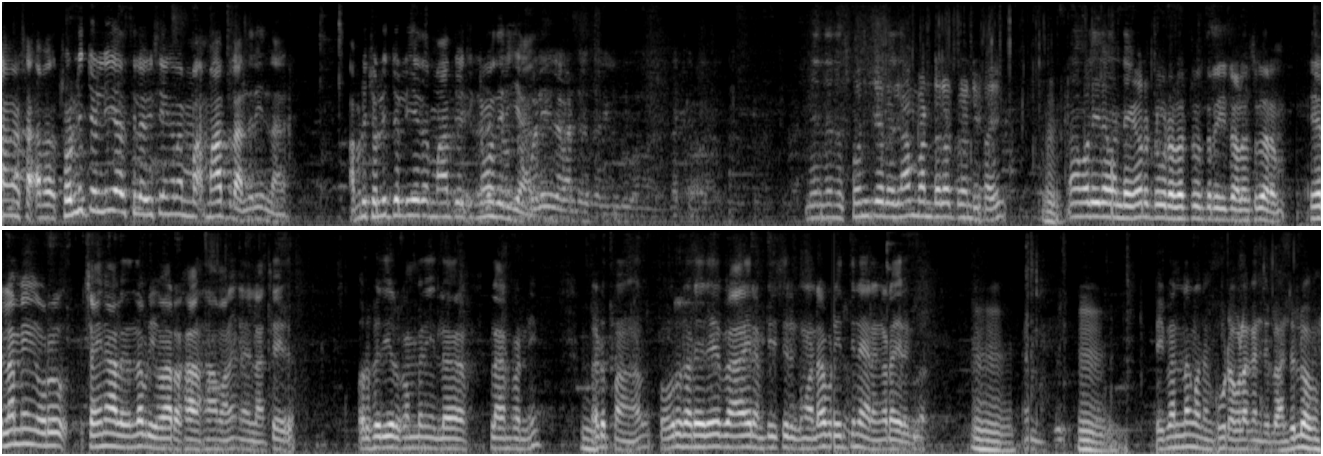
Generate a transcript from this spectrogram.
நாங்கள் சொல்லி சொல்லி அது சில விஷயங்களை மா மாற்றலாம் தெரியும் தானே அப்படி சொல்லி சொல்லி அதை மாற்றி வச்சுக்கணும் தெரியாது. இந்த இந்த ஸ்பொஞ்சல் எல்லாம் ஒன் டாலர் டுவெண்ட்டி ஃபைவ் நான் வெளியில் வந்தே ஒரு two dollar two three dollars வரும். இது எல்லாமே ஒரு சைனால இருந்து அப்படி வர ஹா சாமான எல்லாம் செய்யுது. ஒரு பெரிய ஒரு கம்பெனியில் பிளான் பண்ணி எடுப்பாங்க. இப்போ ஒரு கடையிலே இப்போ ஆயிரம் பீஸ் இருக்க மாட்டா. அப்படி இத்தனாயிரம் கடை இருக்கு. ம். ம். இவன் தான் கொஞ்சம் கூட விளக்கம் சொல்லுவான். சொல்லுவோம்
